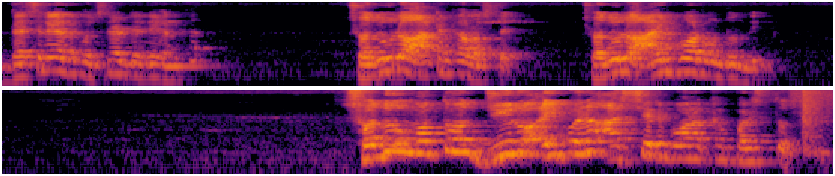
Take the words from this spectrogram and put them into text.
దశలు కనుక వచ్చినట్టయితే కనుక చదువులో ఆటంకాలు వస్తాయి. చదువులో ఆగిపోవడం ఉంటుంది. చదువు మొత్తం జీరో అయిపోయినా ఆశ్చర్యపోనక్క పరిస్థితి వస్తుంది.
